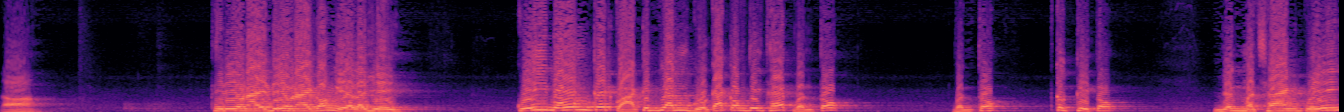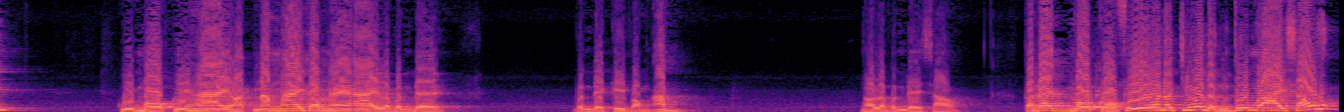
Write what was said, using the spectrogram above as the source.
Đó. Thì điều này điều này có nghĩa là gì? Quý 4 kết quả kinh doanh của các công ty thép vẫn tốt vẫn tốt cực kỳ tốt. Nhưng mà sang quý quý 1, quý 2 hoặc năm 2022 là vấn đề vấn đề kỳ vọng âm nó là vấn đề xấu thành ra một cổ phiếu nó chứa đựng tương lai xấu.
